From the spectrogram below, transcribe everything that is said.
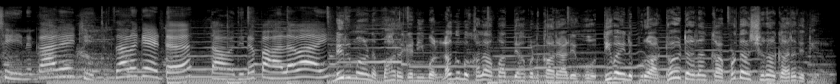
එදා සීනකාරයේ චිත්‍ර තරගයට තවදින පහළවයි. නිර්මාණ භාර ගැනීම ළඟම කලාප අධ්‍යාපන කාර්යාලය හෝ දිවයින පුරා ටොයටා ලංකා ප්‍රදර්ශනාගාර වෙතින්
